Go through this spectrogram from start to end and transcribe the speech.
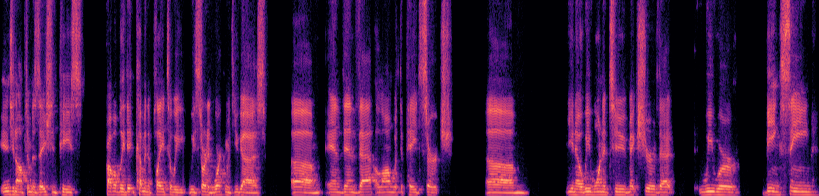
engine optimization piece probably didn't come into play till we we started working with you guys, um, and then that along with the paid search um, you know, we wanted to make sure that we were being seen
